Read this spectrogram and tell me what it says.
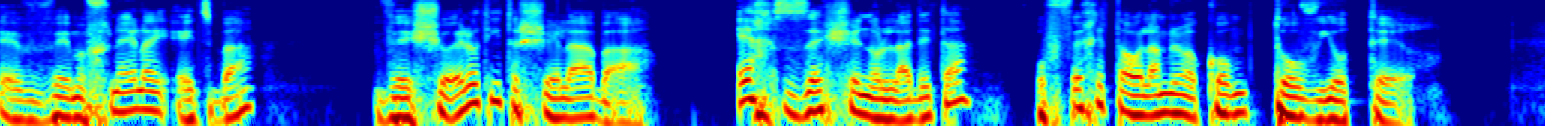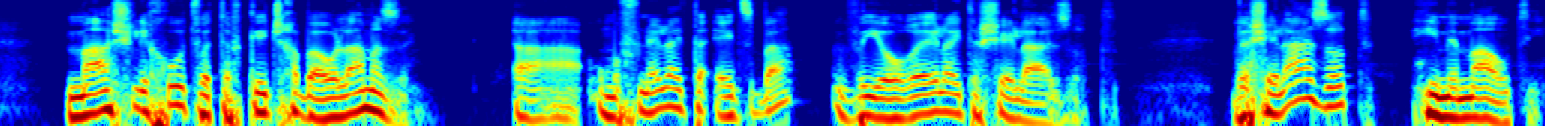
אה, ומפנה אליי אצבע, ושואל אותי את השאלה הבאה: איך זה שנולדת הופך את העולם למקום טוב יותר? מה השליחות והתפקיד שלך בעולם הזה? הוא מפנה אליי את האצבע ויורה אליי את השאלה הזאת. והשאלה הזאת היממה אותי.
